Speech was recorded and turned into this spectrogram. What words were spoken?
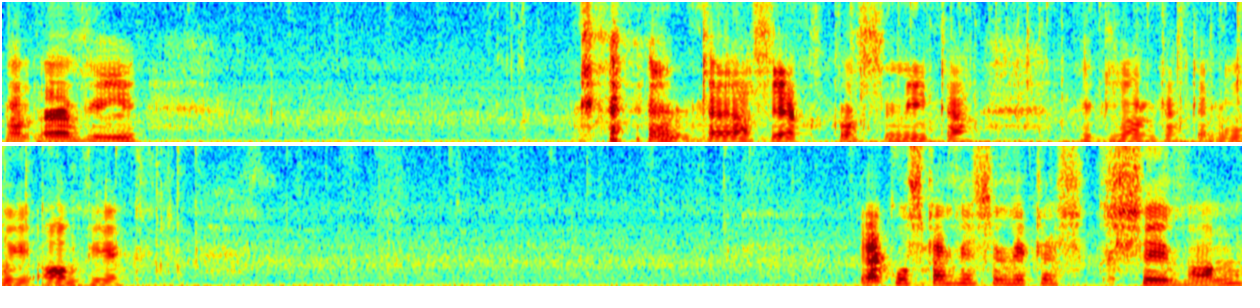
naprawili. Teraz jak kosmita wygląda ten mój obiekt. Jak ustawię sobie też krzywą,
